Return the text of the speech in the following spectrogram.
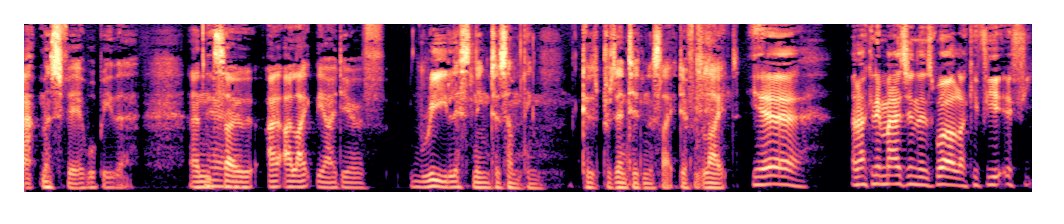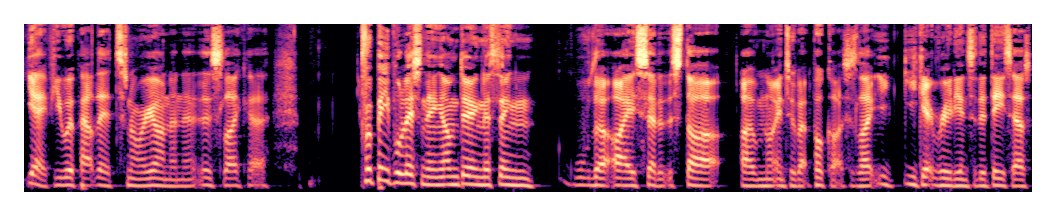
atmosphere will be there. And Yeah. so, I, I like the idea of re-listening to something because it's presented in a slightly different light. Yeah. And I can imagine as well, like if you, if yeah, if you whip out their Tenori-on and it's like a, for people listening, I'm doing the thing that I said at the start. I'm not into about podcasts. It's like you, you get really into the details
